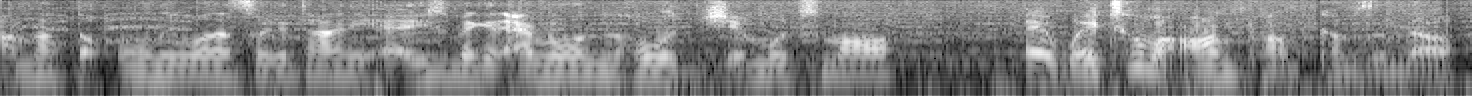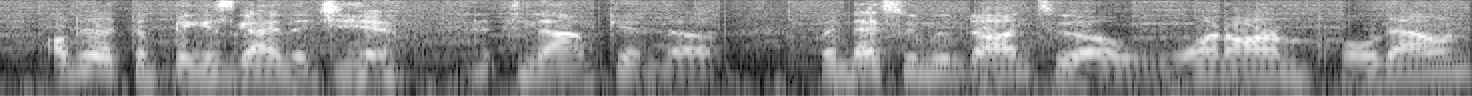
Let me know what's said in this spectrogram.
I'm not the only one that's looking tiny. He's making everyone in the whole gym look small. Hey, wait till my arm pump comes in though. I'll be like the biggest guy in the gym. no, I'm kidding though. But next we moved on to a one arm pull down.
